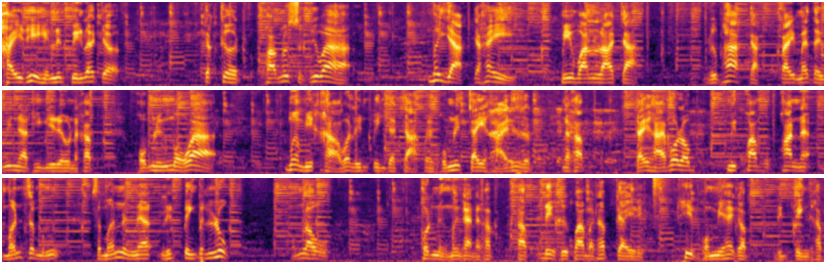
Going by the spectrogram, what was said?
ใครที่เห็นลินปิงแล้วจะจะเกิดความรู้สึกที่ว่าไม่อยากจะให้มีวันลาจากหรือภาคจากไปแม้แต่วินาทีเดียวนะครับ ผมถึงบอกว่าเมื่อมีข่าวว่าลินปิงจะจากไป ผมนี่ใจหายที่สุดนะครับ ใจหายเพราะเรามีความผูกพันนะเหมือนเสมือนเสมือนหนึ่งเนี่ยลินปิงเป็นลูกของเราคนหนึ่งเหมือนกันนะครับครับนี่คือความประทับใจที่ผมมีให้กับลินปิงครับ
